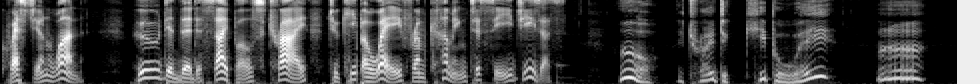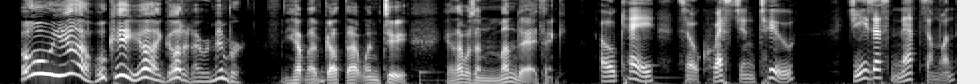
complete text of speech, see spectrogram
Question one Who did the disciples try to keep away from coming to see Jesus? Oh, they tried to keep away? Uh, oh, yeah. Okay, yeah, I got it. I remember. Yep, I've got that one too. Yeah, that was on Monday, I think. Okay, so question two. Jesus met someone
